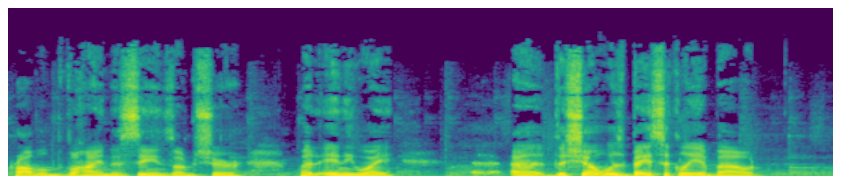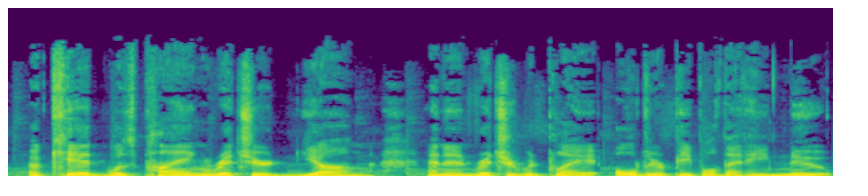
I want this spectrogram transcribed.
problems behind the scenes, I'm sure. But anyway, uh, the show was basically about a kid was playing Richard young, and then Richard would play older people that he knew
